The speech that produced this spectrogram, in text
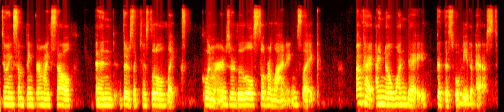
doing something for myself and there's like just little like glimmers or the little silver linings like okay i know one day that this will be the past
